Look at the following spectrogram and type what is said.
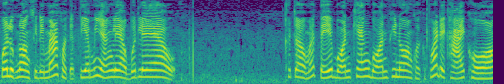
กว่าลูกน้องสิได้มาข่อยก็เตรียมไม่ยังแล้วเบิดแล้วข้าเจ้ามาเตะบอลแข่งบอลพี่น้องข่อยก็พอได้ขายของ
